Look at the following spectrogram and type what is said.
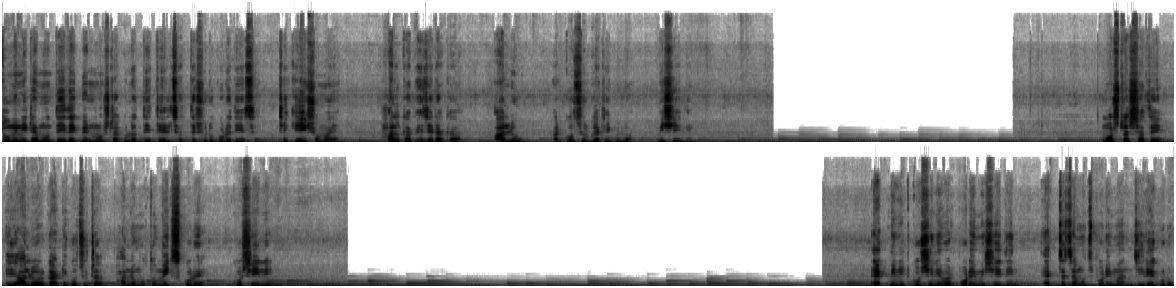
দু মিনিটের মধ্যেই দেখবেন মশলাগুলো দিয়ে তেল ছাড়তে শুরু করে দিয়েছে। ঠিক এই সময়ে হালকা ভেজে রাখা আলু আর কচুর গাঠিগুলো মিশিয়ে দিন। মশলার সাথে এই আলু আর গাটি কচুটা ভালো মতো মিক্স করে কষিয়ে নিন। এক মিনিট কষিয়ে নেওয়ার পরে মিশিয়ে দিন এক চা চামচ পরিমাণ জিরে গুঁড়ো।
